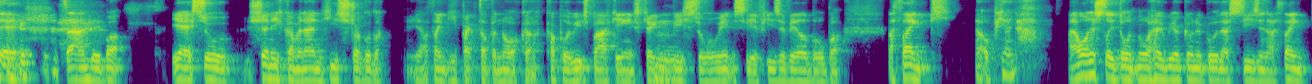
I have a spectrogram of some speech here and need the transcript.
uh, it's Andy, but yeah. So Shinnie coming in, he struggled. Yeah, I think he picked up a knock a couple of weeks back against King mm. Beast, so we'll wait and see if he's available. But I think it'll be. An, I honestly don't know how we're going to go this season. I think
